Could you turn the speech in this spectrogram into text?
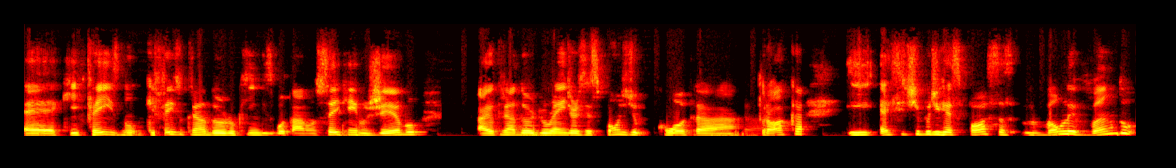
é, que, fez no- que fez o treinador do Kings botar não sei quem no gelo. Aí o treinador do Rangers responde de- com outra troca. E esse tipo de respostas vão levando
